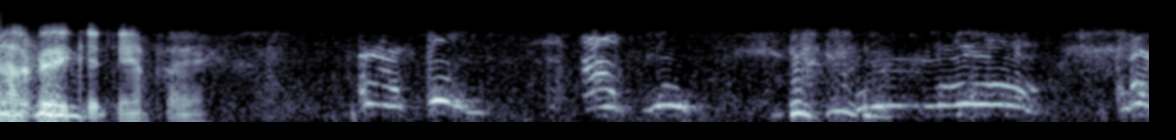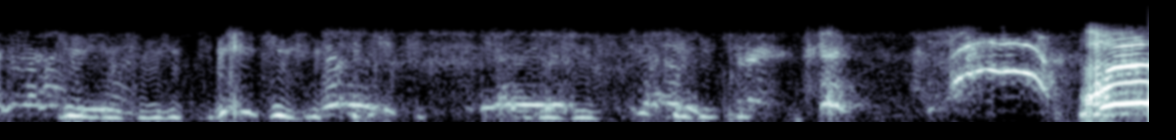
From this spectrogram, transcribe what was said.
Not a very good vampire. ah!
